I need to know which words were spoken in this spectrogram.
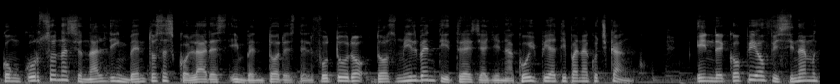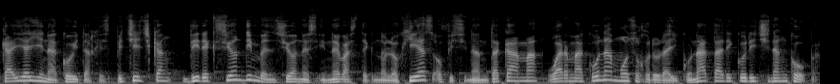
concurso nacional de inventos escolares inventores del futuro 2023 yayinakuypi atipanakuchkanku. Indecopi Oficinam Kaya Yinakoita Hispichichkan, Dirección de Invenciones y Nuevas Tecnologías Oficinanta Kama, Warmakuna Mosohruraikunata Rikurichinankopa.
